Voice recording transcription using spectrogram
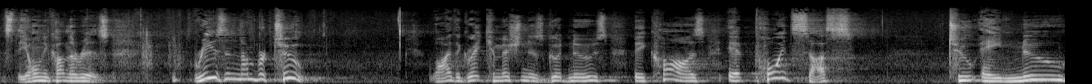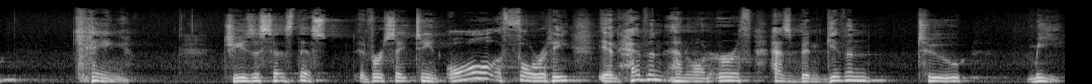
It's the only kind there is. Reason number two why the Great Commission is good news because it points us to a new king. Jesus says this in verse 18 All authority in heaven and on earth has been given to me.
